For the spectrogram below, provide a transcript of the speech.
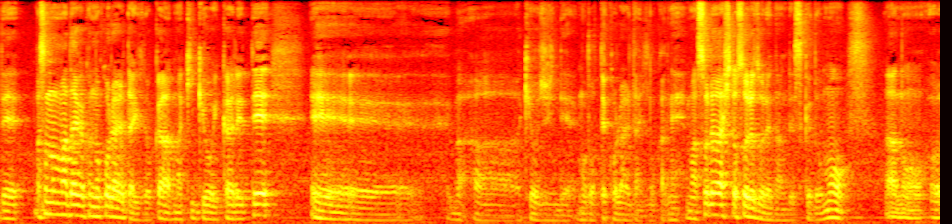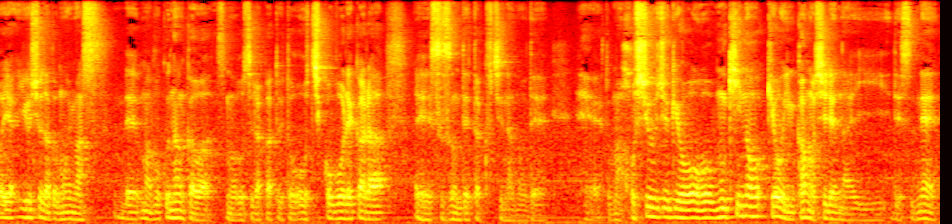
で、まあ、そのまま大学残られたりとか、まあ、企業行かれて、えーまあ、教授院で戻ってこられたりとかね、まあ、それは人それぞれなんですけどもあのいや優秀だと思いますで、まあ、僕なんかはそのどちらかというと落ちこぼれから、えー、進んでた口なので。えーとまあ、補習授業向きの教員かもしれないですね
